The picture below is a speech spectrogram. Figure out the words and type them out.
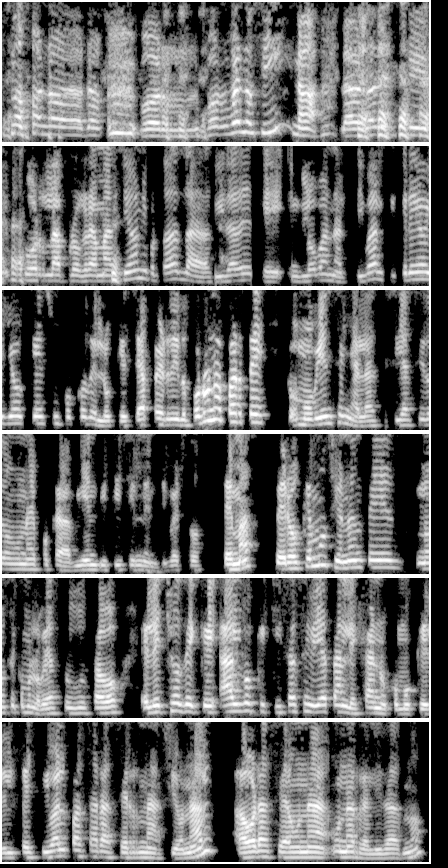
no, no, no. Por, por, bueno, sí, no. La verdad es que por la programación y por todas las actividades que engloban al festival, que creo yo que es un poco de lo que se ha perdido. Por una parte, como bien señalaste, sí ha sido una época bien difícil en diversos temas, pero qué emocionante es, no sé cómo lo veas tú, Gustavo, el hecho de que algo que quizás se veía tan lejano como que el festival pasara a ser nacional, ahora sea una, una realidad, ¿no?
